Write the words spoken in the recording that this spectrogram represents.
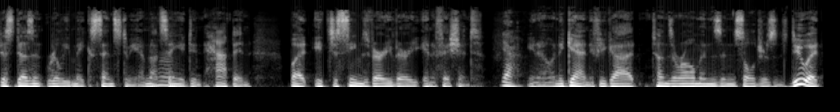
just doesn't really make sense to me. I'm not Mm-hmm. saying it didn't happen, but it just seems very very inefficient. Yeah. You know, and again, if you got tons of Romans and soldiers to do it,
